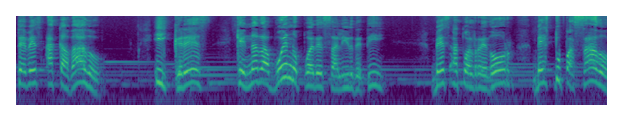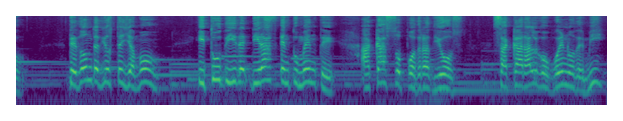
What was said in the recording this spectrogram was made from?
Te ves acabado y crees que nada bueno puede salir de ti ves a tu alrededor, ves tu pasado, de dónde Dios te llamó. Y tú dirás en tu mente, ¿acaso podrá Dios sacar algo bueno de mí?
